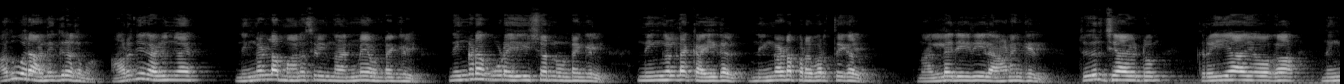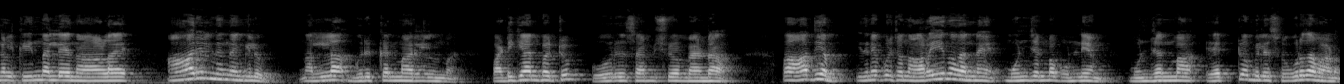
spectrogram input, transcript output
അതും ഒരു അനുഗ്രഹമാണ്. അറിഞ്ഞു കഴിഞ്ഞ് നിങ്ങളുടെ മനസ്സിൽ നന്മയുണ്ടെങ്കിൽ നിങ്ങളുടെ കൂടെ ഈശ്വരനുണ്ടെങ്കിൽ നിങ്ങളുടെ കൈകൾ നിങ്ങളുടെ പ്രവൃത്തികൾ നല്ല രീതിയിലാണെങ്കിൽ തീർച്ചയായിട്ടും ക്രിയായോഗ നിങ്ങൾക്ക് ഇന്നല്ലേ നാളെ ആരിൽ നിന്നെങ്കിലും നല്ല ഗുരുക്കന്മാരിൽ നിന്ന് പഠിക്കാൻ പറ്റും ഒരു സംശയവും വേണ്ട. അപ്പോൾ ആദ്യം ഇതിനെക്കുറിച്ചൊന്ന് അറിയുന്ന തന്നെ മുൻജന്മ പുണ്യം മുൻജന്മ ഏറ്റവും വലിയ സുഹൃതമാണ്.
